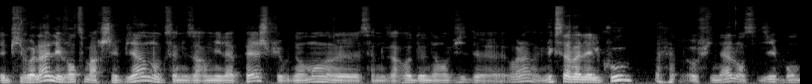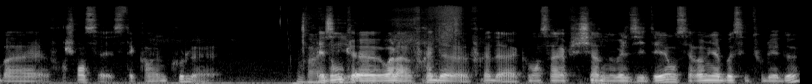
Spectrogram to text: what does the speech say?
Et puis voilà, les ventes marchaient bien, donc ça nous a remis la pêche. Puis au bout d'un moment, euh, ça nous a redonné envie de voilà, vu que ça valait le coup. au final, on s'est dit bon bah franchement, c'était quand même cool. euh, et donc, euh, voilà, Fred, euh, Fred a commencé à réfléchir à de nouvelles idées. On s'est remis à bosser tous les deux.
